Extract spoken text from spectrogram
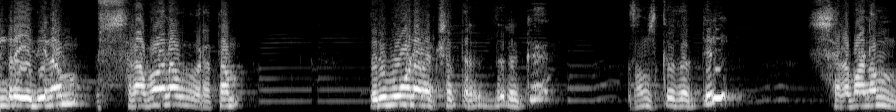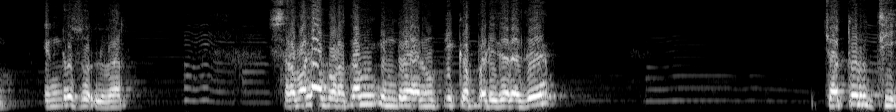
இன்றைய தினம் சிரவண விரதம். திருவோண நட்சத்திரத்திற்கு சம்ஸ்கிருதத்தில் சிரவணம் என்று சொல்வர். சிரவண விரதம் இன்று அனுஷ்டிக்கப்படுகிறது சதுர்த்தி.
